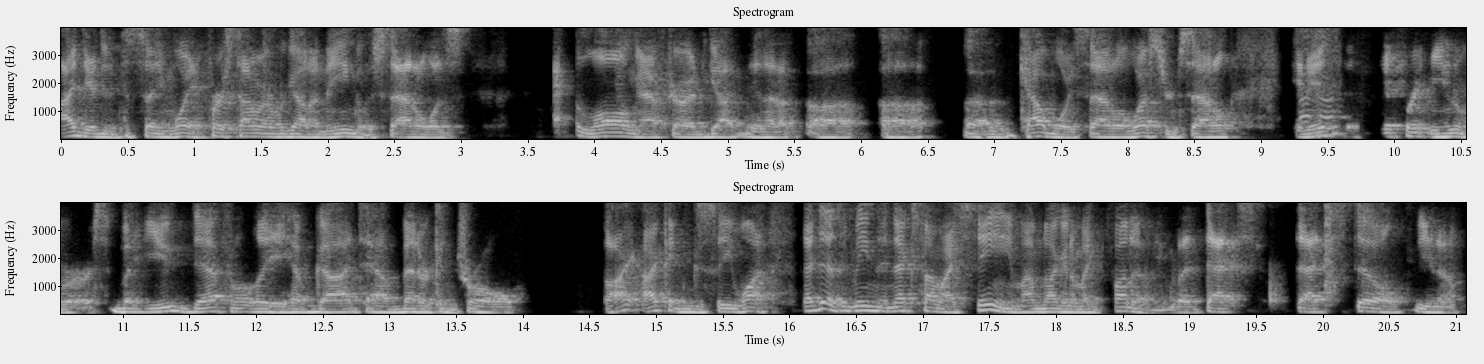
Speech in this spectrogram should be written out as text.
I did it the same way. First time I ever got an English saddle was long after I'd gotten in a, a, a, a cowboy saddle, a Western saddle, and uh-huh. it's a different universe. But you definitely have got to have better control. I, I can see why. That doesn't mean the next time I see him, I'm not going to make fun of him. But that's that's still, you know.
